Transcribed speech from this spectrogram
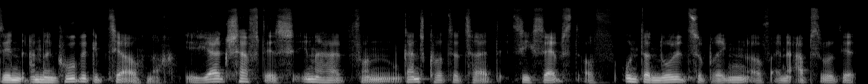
Den anderen Kube gibt es ja auch noch. Jörg schafft es innerhalb von ganz kurzer Zeit, sich selbst auf unter Null zu bringen, auf eine absolute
